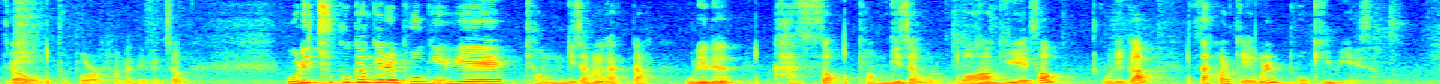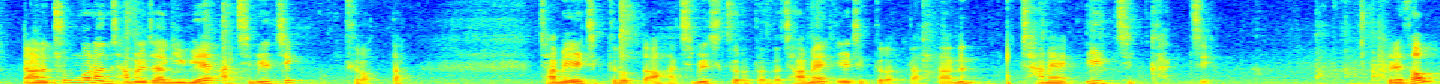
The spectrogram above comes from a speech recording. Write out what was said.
throw the ball 하면 되겠죠. 우리 축구 경기를 보기 위해 경기장을 갔다. 우리는 갔어 경기장으로. 뭐 하기 위해서? 우리가 사커 게임을 보기 위해서. 나는 충분한 잠을 자기 위해 아침 일찍 들었다. 잠에 일찍 들었다. 아침 일찍 들었다. 나 잠에 일찍 들었다. 나는 잠에 일찍 갔지. 그래서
